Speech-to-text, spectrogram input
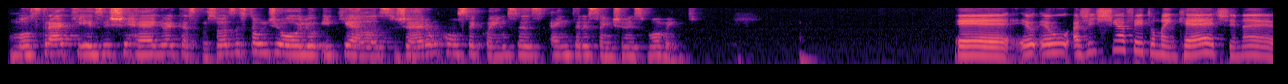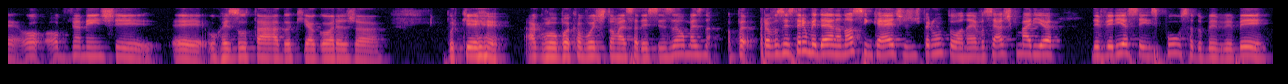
mostrar que existe regra, que as pessoas estão de olho e que elas geram consequências é interessante nesse momento. É, eu, eu, a gente tinha feito uma enquete, né? Obviamente, é, o resultado aqui agora já, porque a Globo acabou de tomar essa decisão, mas para vocês terem uma ideia, na nossa enquete a gente perguntou, né? Você acha que Maria deveria ser expulsa do BBB?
